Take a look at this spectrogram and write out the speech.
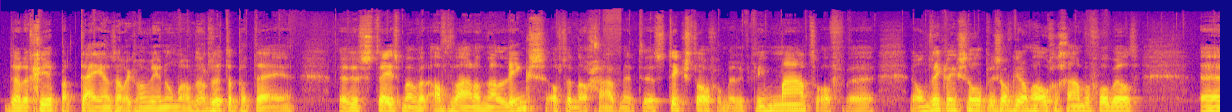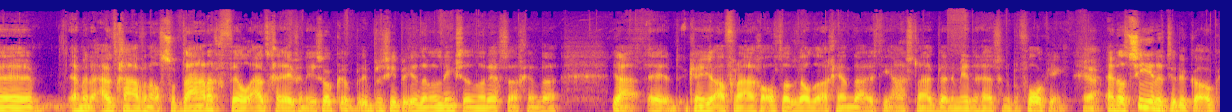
de regeerpartijen, zal ik maar weer noemen, of de Rutte-partijen, eh, dus steeds maar weer afdwalen naar links. Of dat nou gaat met eh, stikstof, of met het klimaat, of eh, de ontwikkelingshulp is ook weer omhoog gegaan bijvoorbeeld. Eh, en met de uitgaven als zodanig, veel uitgeven is ook in principe eerder een links- dan een rechtsagenda. Ja, kun je je afvragen of dat wel de agenda is die aansluit bij de meerderheid van de bevolking. Ja. En dat zie je natuurlijk ook,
